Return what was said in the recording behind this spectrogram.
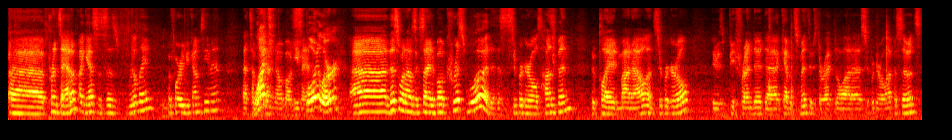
uh, Prince Adam, I guess is his real name before he becomes He-Man. That's how What? much I know about He-Man. Spoiler! Uh, this one I was excited about. Chris Wood. This is Supergirl's husband, who played Mon-El Supergirl. Who's befriended uh, Kevin Smith, who's directed a lot of Supergirl episodes.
